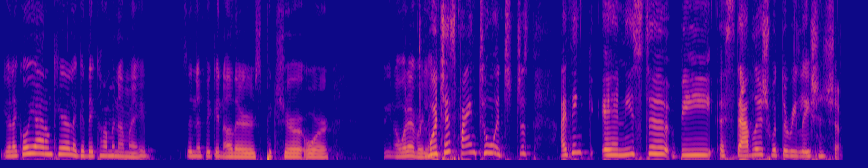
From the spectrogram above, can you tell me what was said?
you're like, oh yeah, I don't care. Like if they comment on my significant other's picture or, you know, whatever. Like, Which is fine too. It's just I think it needs to be established with the relationship.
